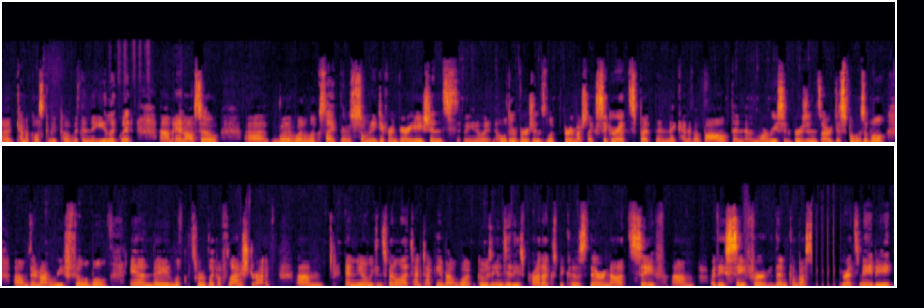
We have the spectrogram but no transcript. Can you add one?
uh, chemicals can be put within the e-liquid. Um, and also uh, what, what it looks like there's so many different variations. You know older versions look very much like cigarettes but then they kind of evolved and the more recent versions are disposable. Um, they're not refillable and they look sort of like a flash drive. Um, and you know we can spend a lot of time talking about what goes into these products because they're not safe. Um, are they safer than combustible cigarettes? Maybe.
